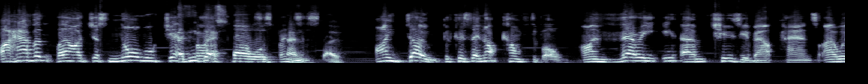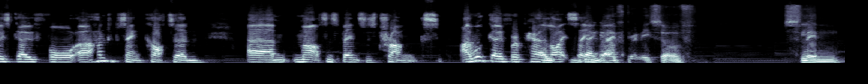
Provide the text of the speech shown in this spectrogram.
I haven't. They are just normal jet Have you black got Star Wars pants though? I don't because they're not comfortable. I'm very um, choosy about pants. I always go for uh, 100% cotton, um, Marks and Spencer's trunks. I would go for a pair of You don't go for any sort of slim,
